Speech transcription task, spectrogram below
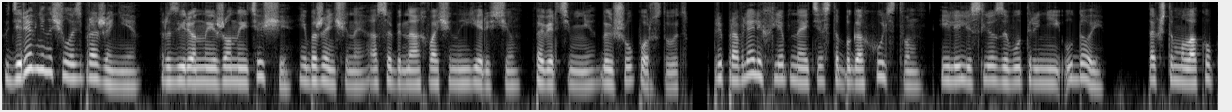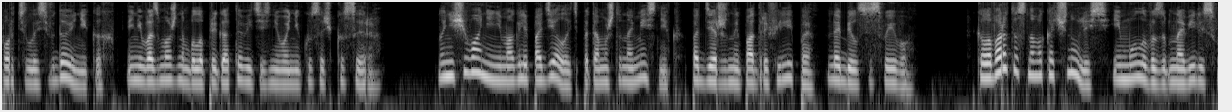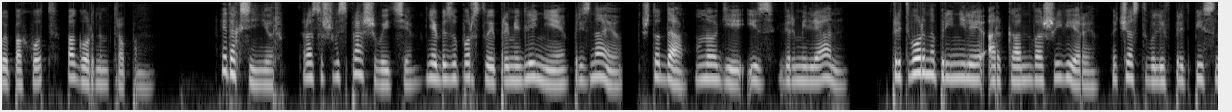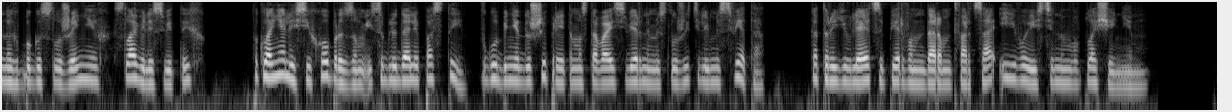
В деревне началось брожение. Разъяренные жены и тещи, ибо женщины, особенно охваченные ересью, поверьте мне, дольше упорствуют, приправляли хлебное тесто богохульством и лили слезы в утренний удой, так что молоко портилось в дойниках, и невозможно было приготовить из него ни кусочка сыра. Но ничего они не могли поделать, потому что наместник, поддержанный Падре Филиппе, добился своего. Коловороты снова качнулись, и мулы возобновили свой поход по горным тропам. «Итак, сеньор, раз уж вы спрашиваете, я без упорства и промедления признаю, что да, многие из вермиллиан притворно приняли аркан вашей веры, участвовали в предписанных богослужениях, славили святых, поклонялись их образом и соблюдали посты, в глубине души при этом оставаясь верными служителями света, который является первым даром Творца и его истинным воплощением.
